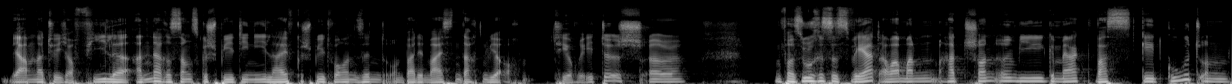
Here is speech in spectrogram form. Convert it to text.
wir haben natürlich auch viele andere Songs gespielt, die nie live gespielt worden sind. Und bei den meisten dachten wir auch theoretisch, äh, ein Versuch ist es wert, aber man hat schon irgendwie gemerkt, was geht gut und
